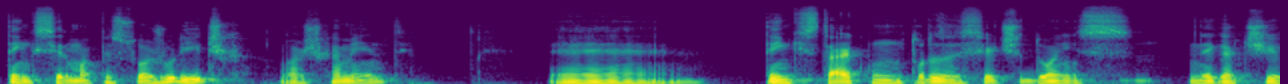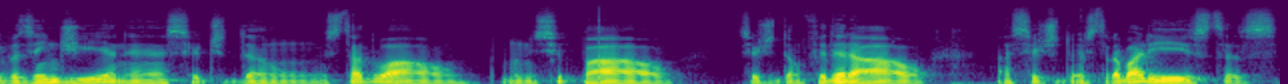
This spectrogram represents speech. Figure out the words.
tem que ser uma pessoa jurídica, logicamente. É, tem que estar com todas as certidões negativas em dia, né? Certidão estadual, municipal, certidão federal, as certidões trabalhistas,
